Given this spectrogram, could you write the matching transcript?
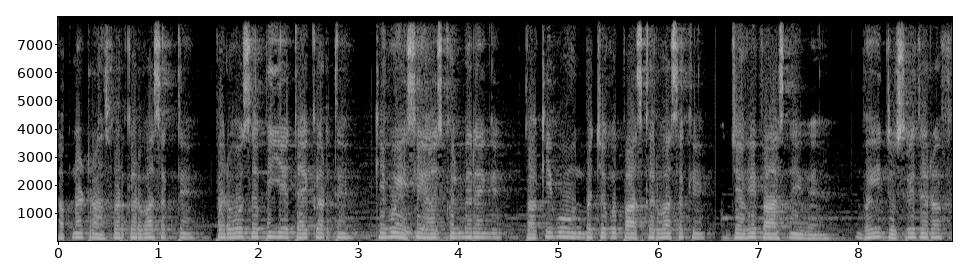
अपना ट्रांसफ़र करवा सकते हैं। पर वो सभी ये तय करते हैं कि वो इसी हाई स्कूल में रहेंगे ताकि वो उन बच्चों को पास करवा सकें जो भी पास नहीं हुए हैं। वहीं दूसरी तरफ़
